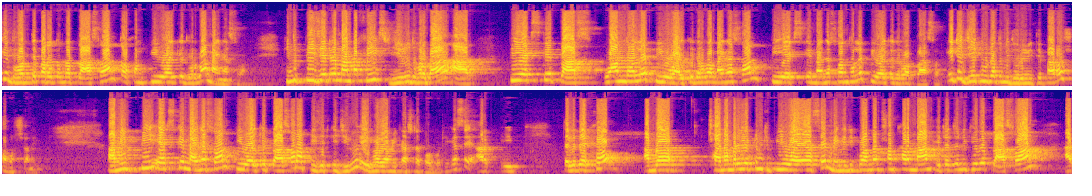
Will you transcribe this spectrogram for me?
কে ধরতে পারো তোমরা প্লাস ওয়ান তখন py কে ধরবা মাইনাস ওয়ান কিন্তু pz এর মানটা ফিক্স জিরো ধরবা, আর px কে প্লাস ওয়ান ধরলে py কে ধরবা মাইনাস ওয়ান px কে মাইনাস ওয়ান ধরলে py কে ধরবা প্লাস ওয়ান এটা যে কোনোটা তুমি ধরে নিতে পারো, সমস্যা নেই। আমি px কে মাইনাস ওয়ান py কে প্লাস ওয়ান আর pz কে জিরো এইভাবে আমি কাজটা করব, ঠিক আছে? আর এই, তাহলে দেখো, আমরা ছয় নাম্বার ইলেকট্রন কি পিওয়াই আছে? ম্যাগনেটিক কোয়ান্টাম সংখ্যার মান, এটার জন্য কি হবে? প্লাস ওয়ান আর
